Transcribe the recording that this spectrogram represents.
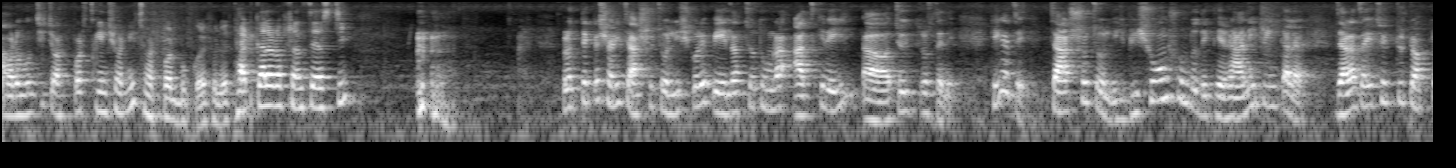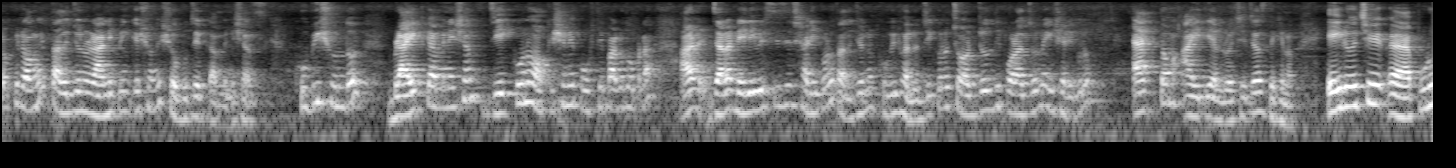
আবারও বলছি, চটপট স্ক্রিনশট নিয়ে চটপট বুক করে ফেলবে। থার্ড কালার অপশানসে আসছি। প্রত্যেকটা শাড়ি চারশো চল্লিশ করে পেয়ে যাচ্ছ তোমরা আজকের এই চৈত্র সেলে, ঠিক আছে? চারশো চল্লিশ, ভীষণ সুন্দর দেখতে, রানি পিঙ্ক কালার যারা চাইছো একটু টকটকে রঙের, তাদের জন্য রানি পিঙ্কের সঙ্গে সবুজের কম্বিনেশন খুবই সুন্দর ব্রাইট কম্বিনেশন যে কোনো অকেশনে পরতে পারো তোমরা। আর যারা ডেলি বেসিসে শাড়ি পরো, তাদের জন্য খুবই ভালো। যে কোনো চটজলদি পরার জন্য এই শাড়িগুলো একদম আইডিয়াল রয়েছে। জাস্ট দেখে নাও। এই রয়েছে পুরো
